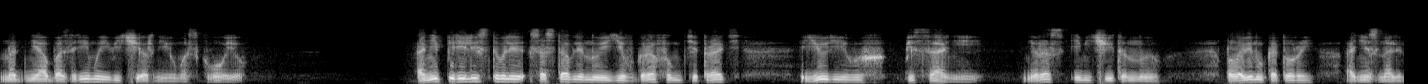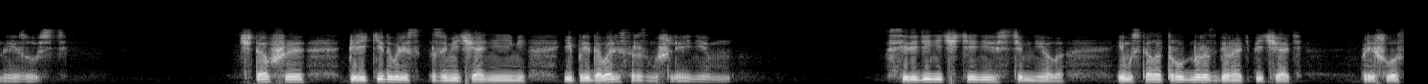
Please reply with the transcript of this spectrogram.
над необозримой вечерней Москвою. Они перелистывали составленную Евграфом тетрадь Юрьевых писаний, не раз ими читанную, половину которой они знали наизусть. Читавшие перекидывались замечаниями и предавались размышлениям. В середине чтения стемнело, им стало трудно разбирать печать, пришлось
